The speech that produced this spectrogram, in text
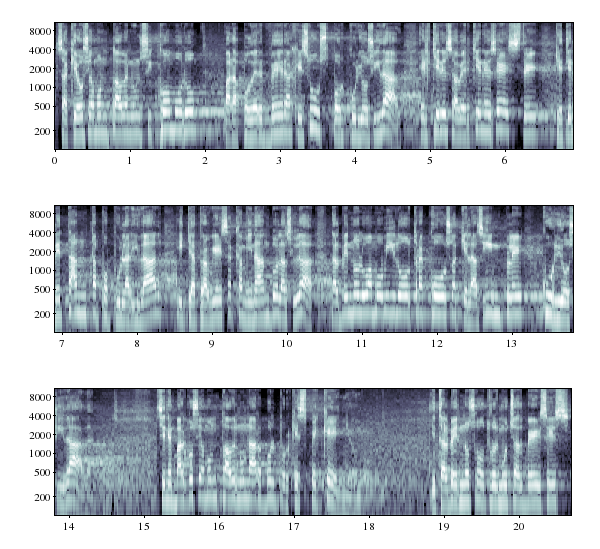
Saqueo se ha montado en un sicómoro para poder ver a Jesús por curiosidad. Él quiere saber quién es este que tiene tanta popularidad y que atraviesa caminando la ciudad. Tal vez no lo ha movido otra cosa que la simple curiosidad. Sin embargo, se ha montado en un árbol porque es pequeño y tal vez nosotros muchas veces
